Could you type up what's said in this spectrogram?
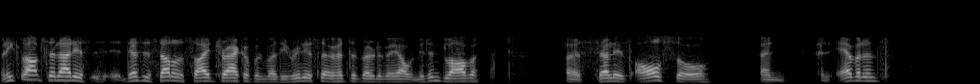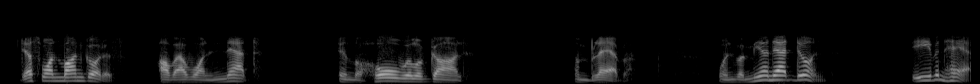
Und ich glaube, so das ist, das ist ein Sidetracker von was ich really so hört, aber wir den Glauben, uh, cell is also an, evidence, just one man Gottes, of our net in the whole will of God and blab. When we mere net doing, even had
